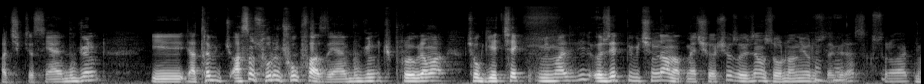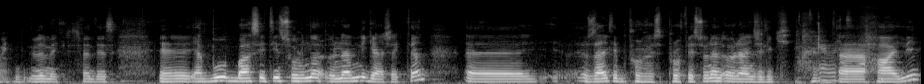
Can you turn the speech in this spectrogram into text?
açıkçası. Yani bugün e, ya tabii aslında sorun çok fazla. Yani bugünkü programa çok geçecek minvalde değil, özet bir biçimde anlatmaya çalışıyoruz. O yüzden zorlanıyoruz da biraz. Kusura bakmayın. Ne demek rica ederiz. Ee, yani bu bahsettiğin sorunlar önemli gerçekten. Ee, özellikle bu profes- profesyonel öğrencilik Evet. e, hali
